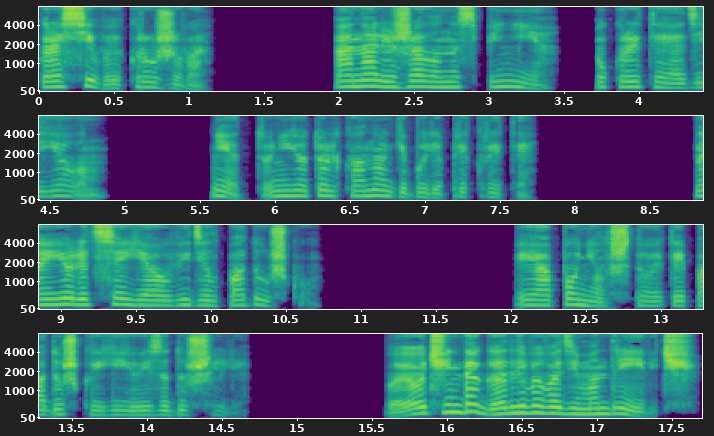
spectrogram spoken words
Красивое кружево. Она лежала на спине, укрытая одеялом. Нет, у нее только ноги были прикрыты. На ее лице я увидел подушку. Я понял, что этой подушкой ее и задушили. Вы очень догадливый, Вадим Андреевич.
